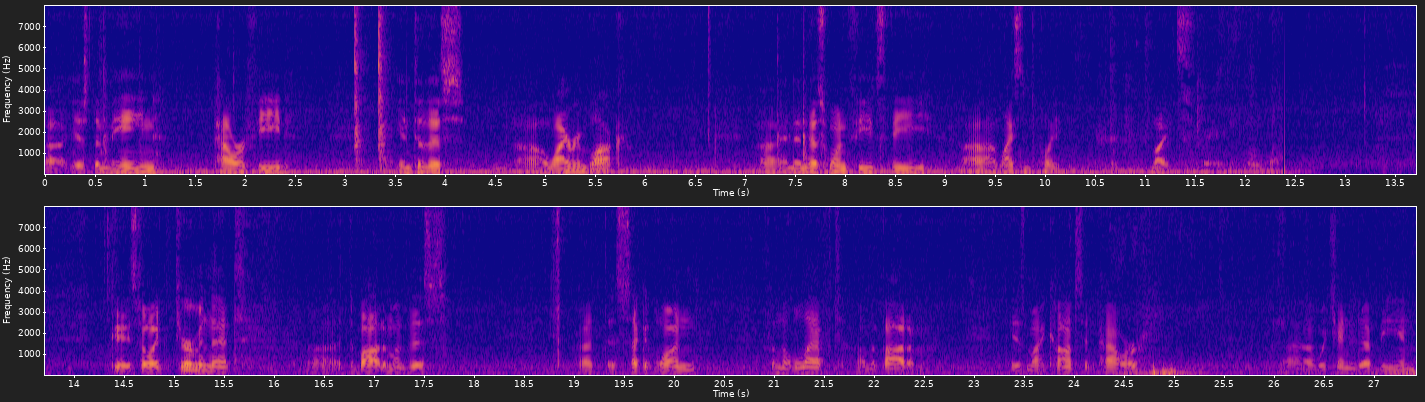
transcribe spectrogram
uh, is the main power feed into this uh, wiring block. Uh, and then this one feeds the uh, license plate lights. Okay, so I determined that uh, at the bottom of this, uh, the second one from the left on the bottom is my constant power. uh, which ended up being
